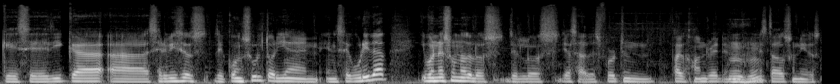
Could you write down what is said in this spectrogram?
que se dedica a servicios de consultoría en, seguridad. Y bueno, es uno de los, de los ya sabes, Fortune 500 en, Estados Unidos.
